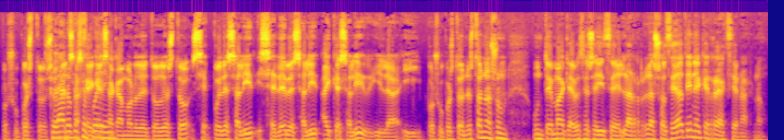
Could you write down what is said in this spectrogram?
por supuesto, es claro el mensaje que, sacamos de todo esto. Se puede salir y se debe salir, hay que salir. Y, la, y por supuesto, esto no es un, un tema que a veces se dice, la, la sociedad tiene que reaccionar, no.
